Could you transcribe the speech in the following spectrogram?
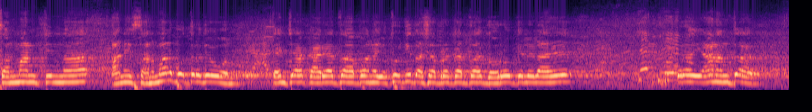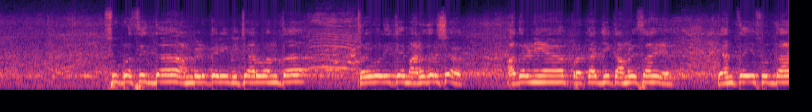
सन्मान चिन्ह आणि सन्मानपत्र देऊन त्यांच्या कार्याचा आपण यथोचित अशा प्रकारचा गौरव केलेला आहे. तर यानंतर सुप्रसिद्ध आंबेडकरी विचारवंत चळवळीचे मार्गदर्शक आदरणीय प्रकाशजी कांबळे साहेब यांचंही सुद्धा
